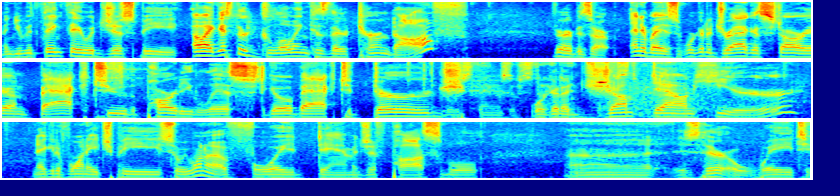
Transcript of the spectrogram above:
And you would think they would just be... Oh, I guess they're glowing because they're turned off? Very bizarre. Anyways, we're going to drag Astarion back to the party list. Go back to Dirge. We're going to jump down here. Negative 1 HP. So we want to avoid damage if possible. Uh, is there a way to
